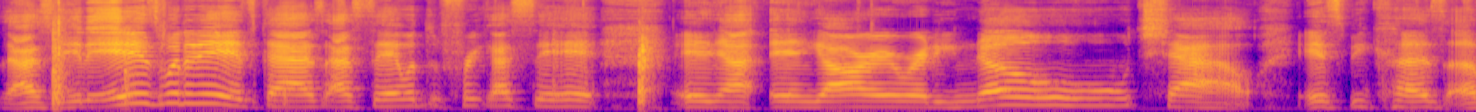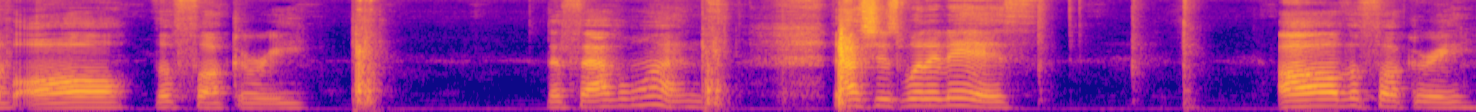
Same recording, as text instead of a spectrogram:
That's it is what it is, guys. I said what the freak I said, and y'all and y'all already know, child. It's because of all the fuckery. The five of wands. That's just what it is. All the fuckery.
